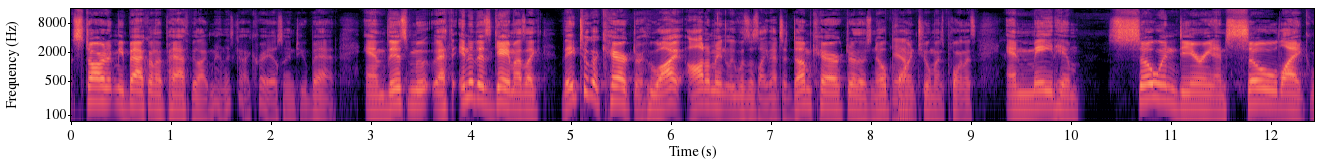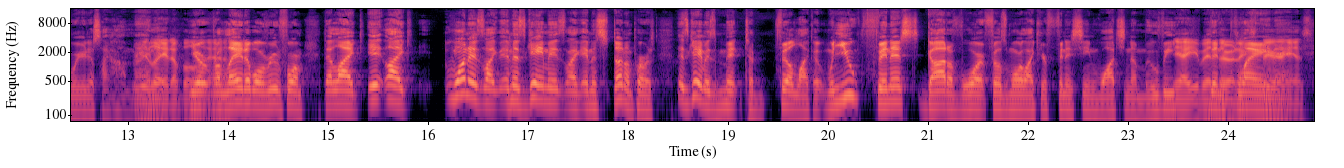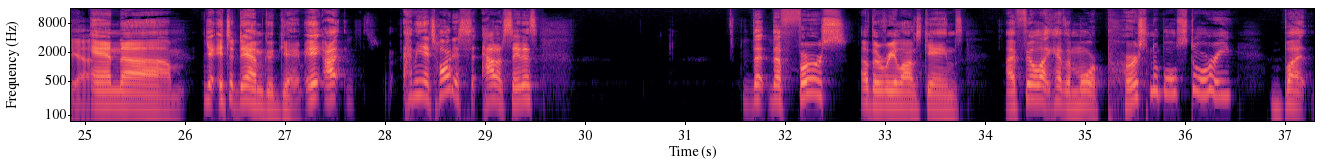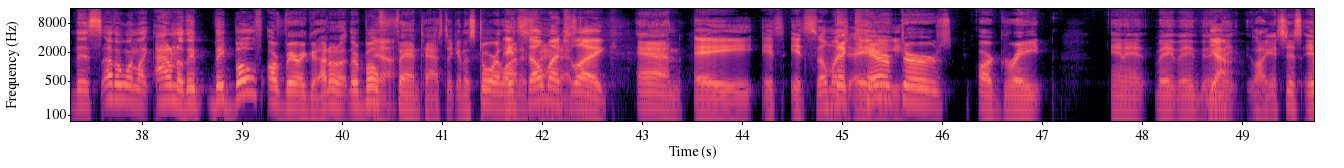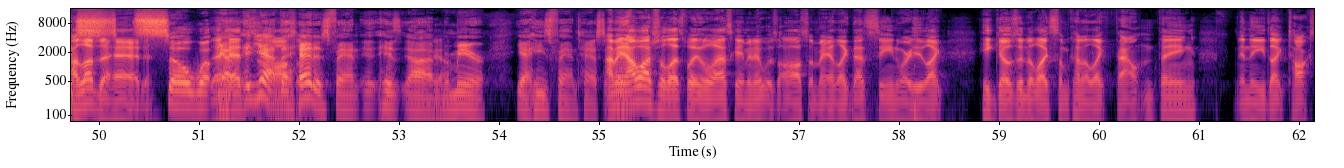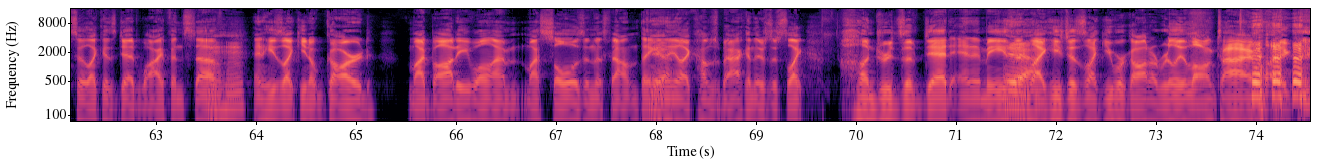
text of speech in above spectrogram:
started me back on the path. Be like, man, this guy Kratos ain't too bad. And this mo- at the end of this game, I was like, they took a character who I automatically was just like, that's a dumb character. There's no point Yeah. to him. It's pointless, and made him so endearing and so like where you're just like, oh man, Relatable, You're yeah. relatable root for him. That like it like. One is like, and this game is like, and it's done on purpose. This game is meant to feel like it. When you finish God of War, it feels more like you're finishing watching a movie. Yeah, you've been than through an playing it. experience. Yeah. And um, yeah, it's a damn good game. It, I, I mean, it's hard to how to say this. The the first of the relaunch games, I feel like has a more personable story. But this other one, like I don't know, they they both are very good. I don't know, they're both Yeah. fantastic, and the storyline it's is so much fantastic. like and a it's it's so much the a characters are great in it. They they, they Yeah. they- like it's just it's I love the head. so well. The yeah, head's yeah, awesome. the head is fan. His uh, Yeah. Mimir, yeah, he's fantastic. I mean, And- I watched the Let's Play of the last game and it was awesome, man. Like that scene where he like he goes into like some kind of like fountain thing and then he like talks to like his dead wife and stuff Mhm. and he's like, you know, guard my body while I'm my soul is in this fountain thing and then he like comes back and there's just like hundreds of dead enemies Yeah. and like he's just like you were gone a really long time like and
